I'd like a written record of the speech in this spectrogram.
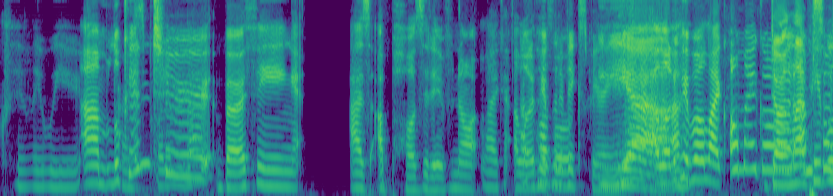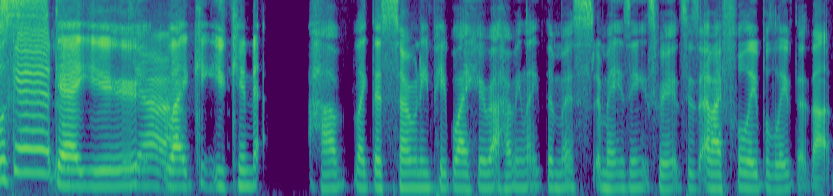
clearly we. Um, look into birthing as a positive, not like a, lot of positive people. experience. Yeah, a lot of people are like, "Oh my god, Don't let I'm people so scared." scare you. Yeah. Like you can have like there's so many people I hear about having like the most amazing experiences, and I fully believe that that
